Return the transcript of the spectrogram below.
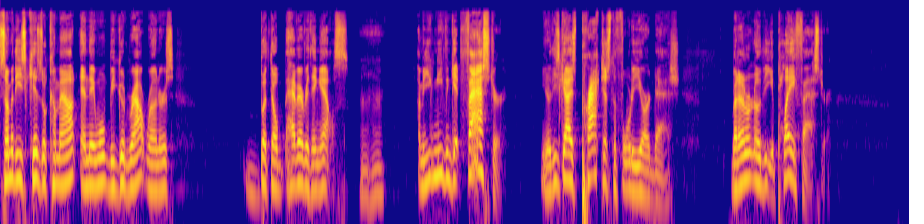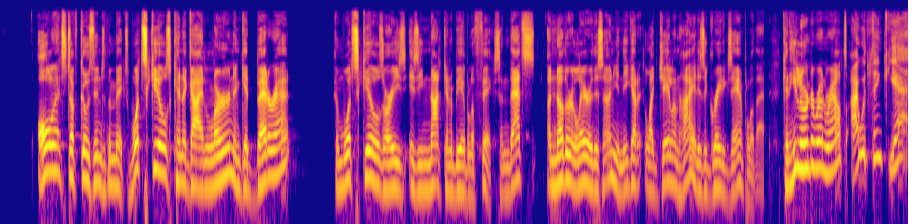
Some of these kids will come out and they won't be good route runners, but they'll have everything else. Mm-hmm. I mean, you can even get faster. You know, these guys practice the 40 yard dash, but I don't know that you play faster. All that stuff goes into the mix. What skills can a guy learn and get better at? And what skills are he, is he not going to be able to fix? And that's another layer of this onion. You got like Jalin Hyatt is a great example of that. Can he learn to run routes? I would think yeah,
